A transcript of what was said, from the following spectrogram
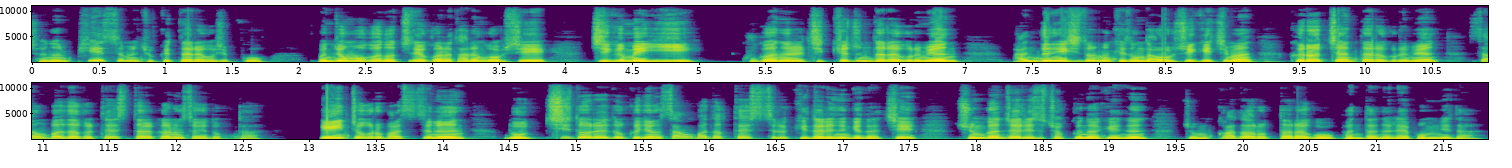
저는 피했으면 좋겠다라고 싶고 본 종목은 어찌되었거나 다른 거 없이 지금의 이 구간을 지켜준다라 그러면 반등의 시도는 계속 나올 수 있겠지만 그렇지 않다라 그러면 쌍바닥을 테스트할 가능성이 높다. 개인적으로 때는 놓치더라도 그냥 쌍바닥 테스트를 기다리는 게 낫지 중간 자리에서 접근하기에는 좀 까다롭다라고 판단을 해봅니다.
